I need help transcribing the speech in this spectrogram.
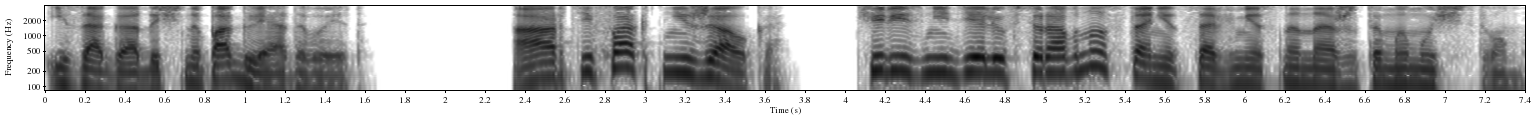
и загадочно поглядывает. А артефакт не жалко. Через неделю все равно станет совместно нажитым имуществом.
